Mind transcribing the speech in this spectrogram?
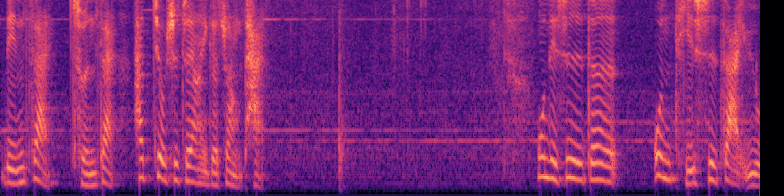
临在存在，他就是这样一个状态。问题是，真的问题是在于，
